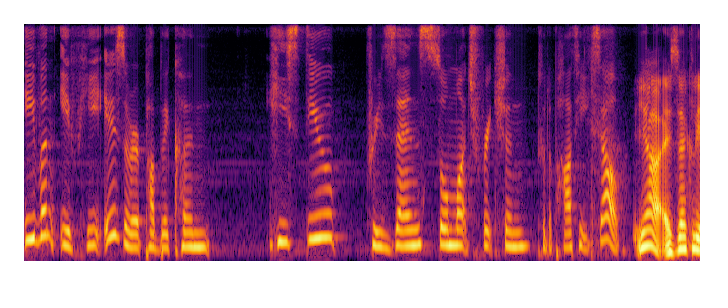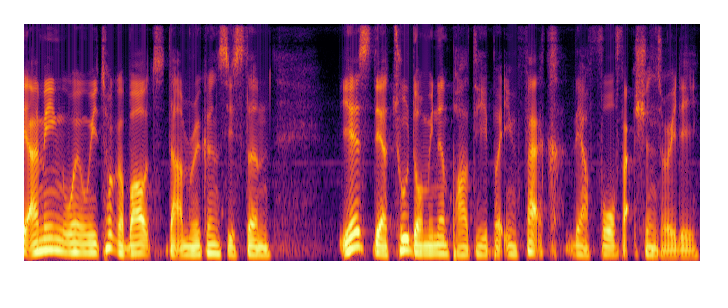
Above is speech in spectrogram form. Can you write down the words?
even if he is a Republican, he still presents so much friction to the party itself. Yeah, exactly. I mean, when we talk about the American system, yes, there are two dominant party, but in fact, there are four factions already.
